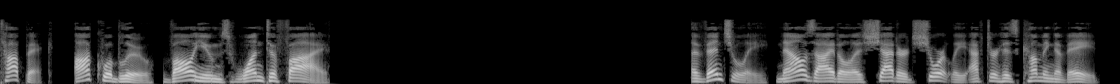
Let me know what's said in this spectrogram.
Topic: Aquablue, volumes 1 to 5. Eventually, Nau's idol is shattered shortly after his coming of age,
